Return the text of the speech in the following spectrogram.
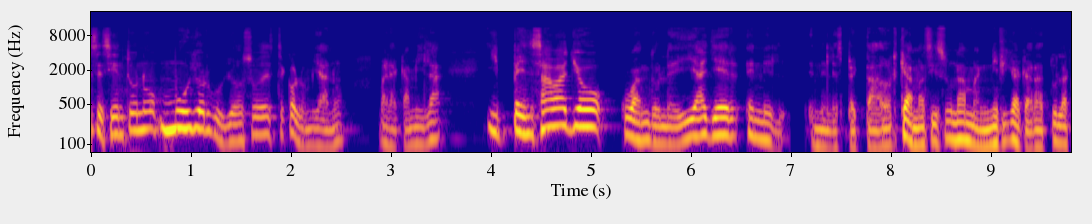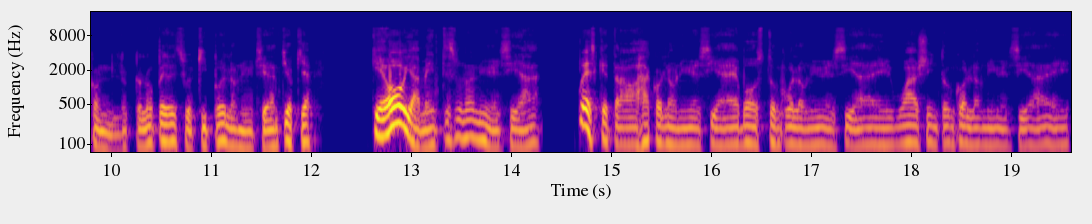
se siente uno muy orgulloso de este colombiano, María Camila, y pensaba yo cuando leí ayer en el, en el espectador, que además hizo una magnífica carátula con el doctor López y su equipo de la Universidad de Antioquia, que obviamente es una universidad pues que trabaja con la Universidad de Boston, con la Universidad de Washington, con la Universidad de...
